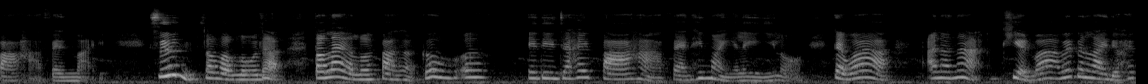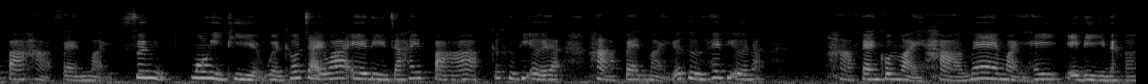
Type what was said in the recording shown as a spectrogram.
ป้าหาแฟนใหม่ ซึ่งสำหรับโรสอะตอนแรกอะโรสฟังอะก็เออ เอดีนจะให้ป้าหาแฟนให้ใหม่อะไรอย่างนี้เหรอ แต่ว่าอันนั้นอะเขียนว่าไม่เป็นไรเดี๋ยวให้ป้าหาแฟนใหม่ ซึ่งมองอีกทีเหมือนเข้าใจว่าเอดีนจะให้ป้าก็คือพี่เอิร์ธอะหาแฟนใหม่ก็คือให้พี่เอิร์ธอะหาแฟนคนใหม่ หาแม่ใหม่ให้เอดีนนะคะ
